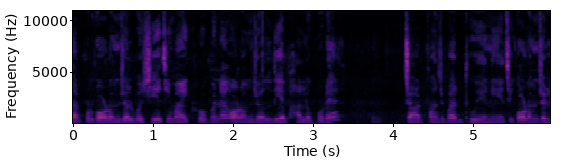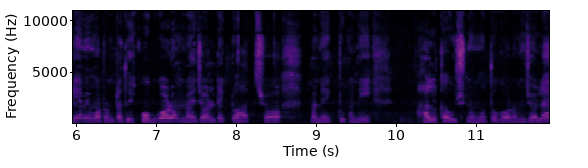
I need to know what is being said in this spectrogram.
তারপর গরম জল বসিয়েছি মাইক্রোওভেনে গরম জল দিয়ে ভালো করে চার পাঁচবার ধুয়ে নিয়েছি। গরম জলই আমি মটনটা ধুই, খুব গরম নয়, জলটা একটু হাত মানে একটুখানি হালকা উষ্ণ মতো গরম জলে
